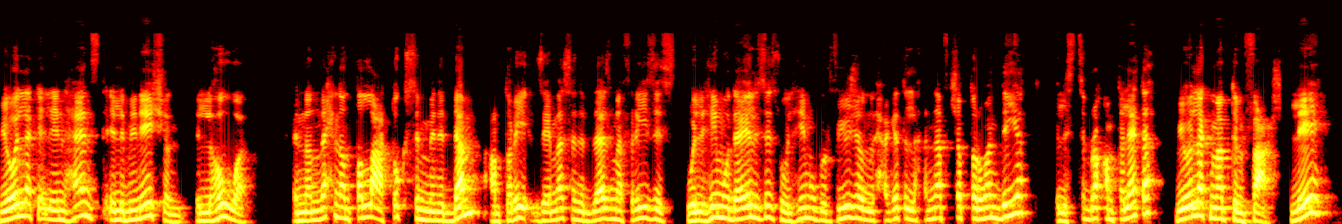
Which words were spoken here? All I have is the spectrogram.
بيقول لك ال enhanced elimination اللي هو إن إن إحنا نطلع ال toxin من الدم عن طريق زي مثلا ال plasmapheresis وال hemodialysis وال hemoperfusion والحاجات اللي خدناها في chapter 1 ديت ال step رقم 3 بيقول لك ما بتنفعش. ليه؟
